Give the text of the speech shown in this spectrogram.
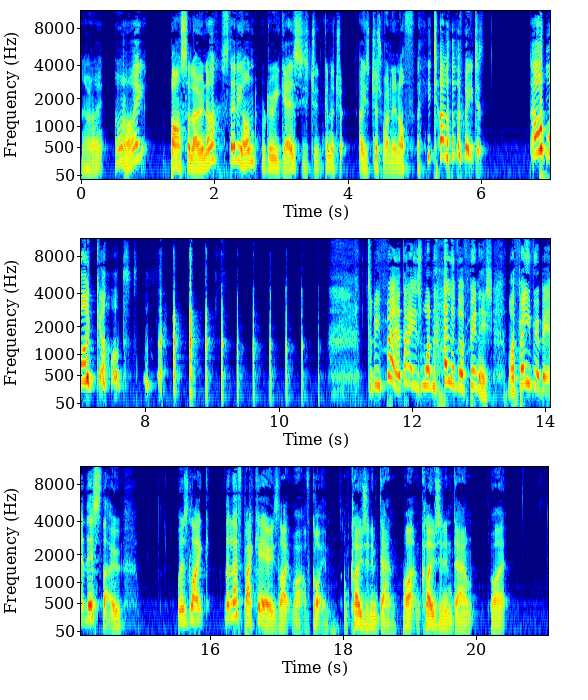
All right, all right. Barcelona, steady on. Rodriguez, he's just gonna. Try, oh, he's just running off. He the way he just. Oh my god! to be fair, that is one hell of a finish. My favourite bit of this, though, was like the left back here. He's like, right, I've got him. I'm closing him down. Right, I'm closing him down. Right,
